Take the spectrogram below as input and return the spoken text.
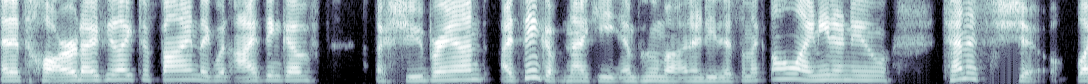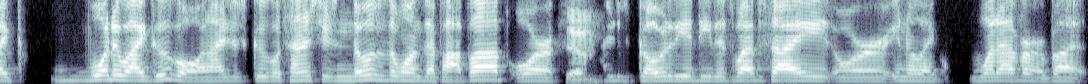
And it's hard I feel like to find like when I think of a shoe brand, I think of Nike and Puma and Adidas. I'm like, "Oh, I need a new tennis shoe." Like what do I Google? And I just Google tennis shoes and those are the ones that pop up or Yeah. I just go to the Adidas website or, you know, like whatever, but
